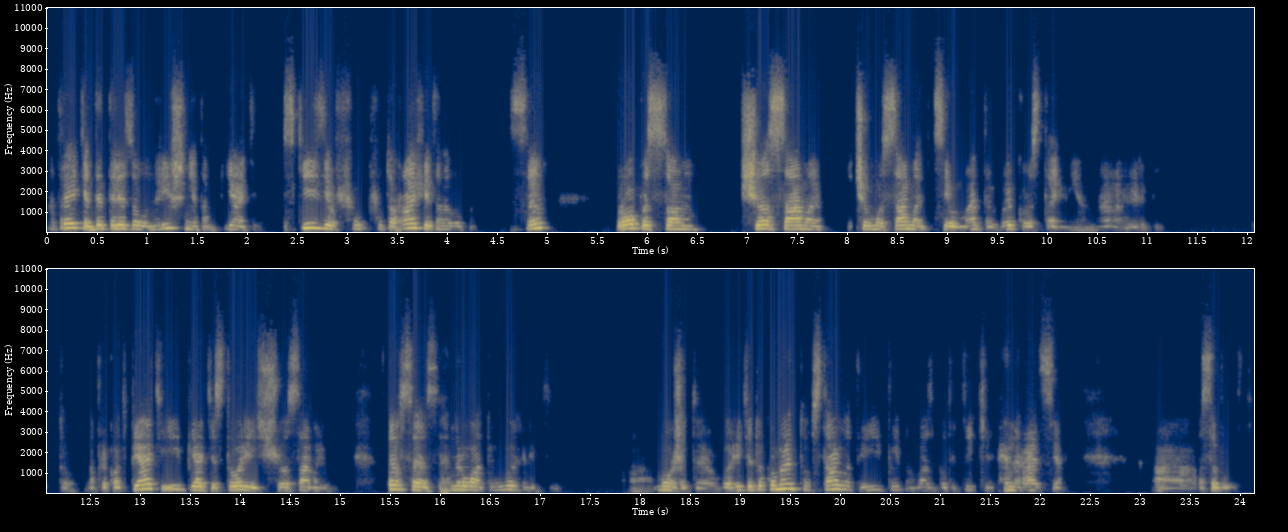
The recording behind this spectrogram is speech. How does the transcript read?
А третє деталізоване рішення, там 5 ескізів, фо- фотографій та навіть з прописом, що саме і чому саме ці елементи використані на гербі. Тобто, наприклад, 5 і 5 історій, що саме це все згенерувати у вигляді. Можете у вигляді документу вставити, і у вас буде тільки генерація а, особливості.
